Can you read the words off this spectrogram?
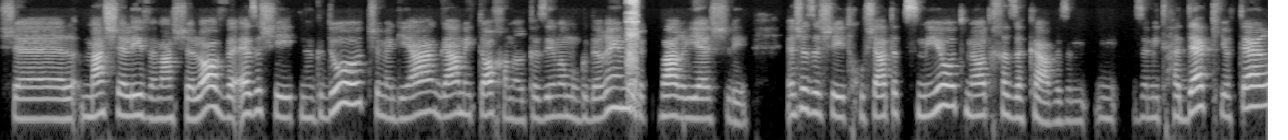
של מה שלי ומה שלו, ואיזושהי התנגדות שמגיעה גם מתוך המרכזים המוגדרים שכבר יש לי. יש איזושהי תחושת עצמיות מאוד חזקה, וזה מתהדק יותר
